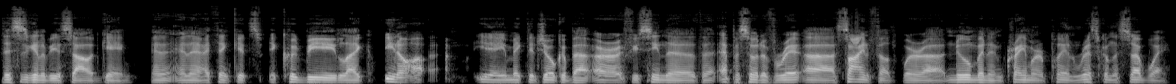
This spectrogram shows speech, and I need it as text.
this is going to be a solid game. And and I think it's it could be like you know. Uh, you know, you make the joke about, or if you've seen the, the episode of uh, Seinfeld where uh, Newman and Kramer are playing Risk on the subway.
